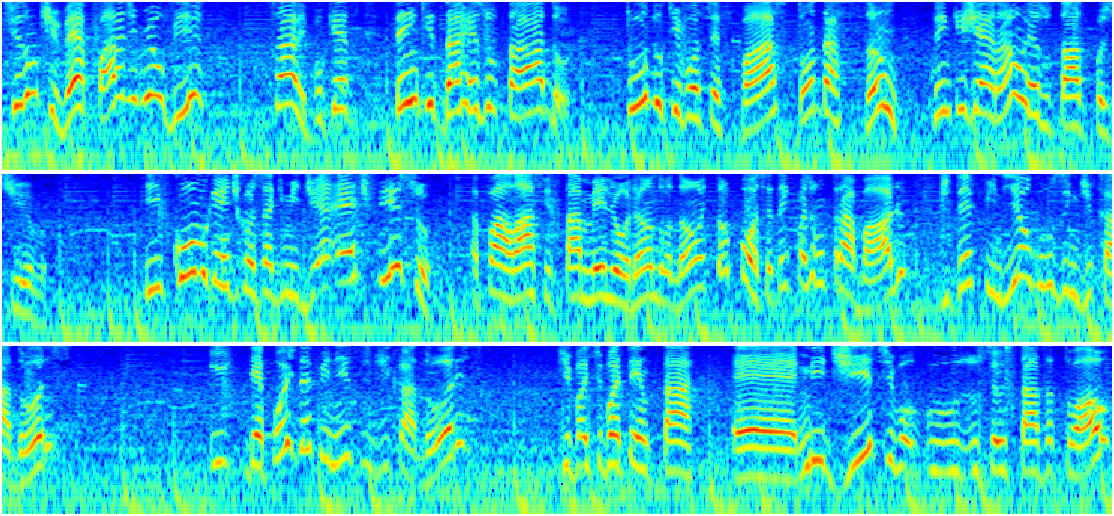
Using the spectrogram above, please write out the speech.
Se não tiver, para de me ouvir, sabe? Porque tem que dar resultado. Tudo que você faz, toda ação, tem que gerar um resultado positivo. E como que a gente consegue medir? É, é difícil falar se está melhorando ou não. Então, pô, você tem que fazer um trabalho de definir alguns indicadores e depois de definir esses indicadores, que vai, você vai tentar é, medir se, o, o, seu status atual,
